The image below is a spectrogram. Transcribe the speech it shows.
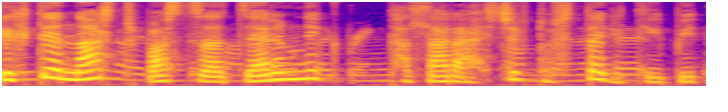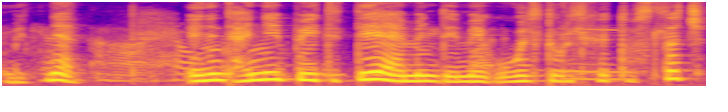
Гэхдээ нарч бас зарим нэг талаараа ашиг тустай гэдгийг бид мэднэ. Энэ нь таны биед Д амин дэмийг үйлдвэрлэхэд туслаж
